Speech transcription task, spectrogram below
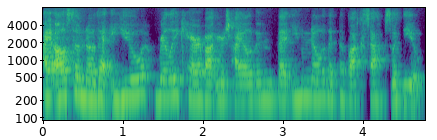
I also know that you really care about your child and that you know that the buck stops with you.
